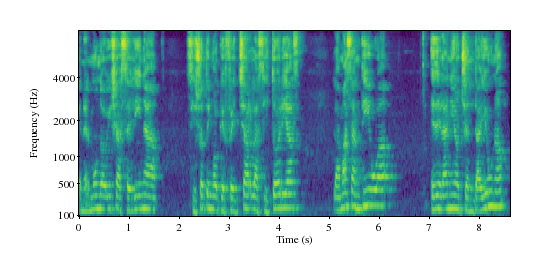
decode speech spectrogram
En el mundo Villa Celina, si yo tengo que fechar las historias, la más antigua es del año 81,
